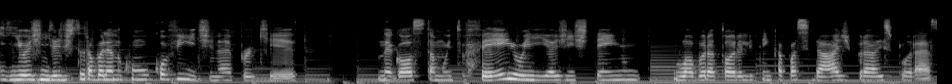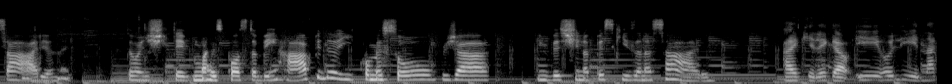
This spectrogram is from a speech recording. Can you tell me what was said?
e hoje em dia a gente está trabalhando com o Covid, né, porque o negócio está muito feio e a gente tem um, o laboratório ele tem capacidade para explorar essa área, né? Então a gente teve uma resposta bem rápida e começou já investir na pesquisa nessa área. Ai, que legal. E, Oli, na,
